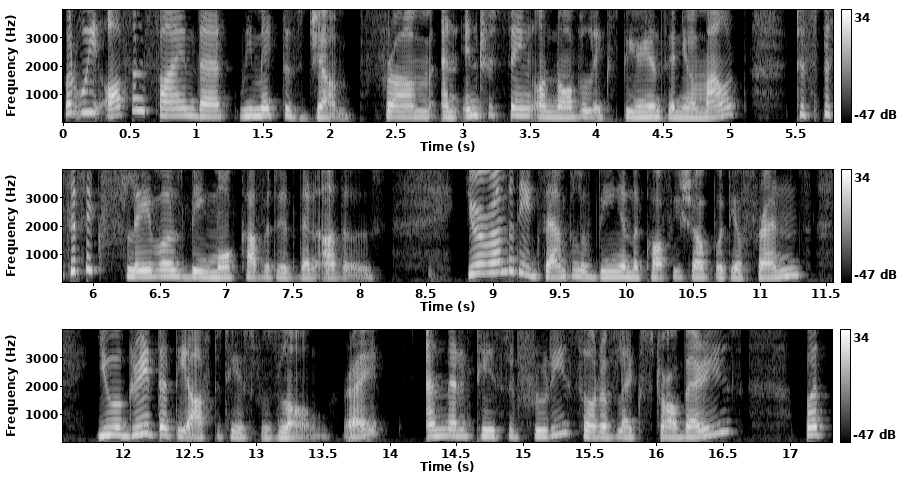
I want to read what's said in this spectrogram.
But we often find that we make this jump from an interesting or novel experience in your mouth to specific flavors being more coveted than others. You remember the example of being in the coffee shop with your friends? You agreed that the aftertaste was long, right? And that it tasted fruity, sort of like strawberries. But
